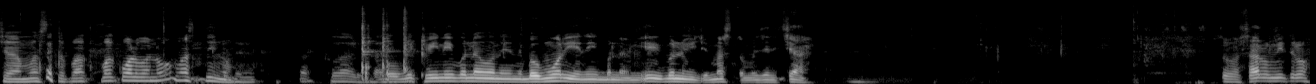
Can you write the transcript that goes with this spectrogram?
ચા મસ્ત પાક પકવાડવાનો મસ્તીનો. બહુ મીઠી નહીં બનાવવાની બહુ મોરી નહીં બનાવવાની એવી બનવી છે મસ્ત મજાની ચા. તો સારું મિત્રો,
